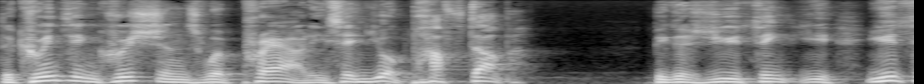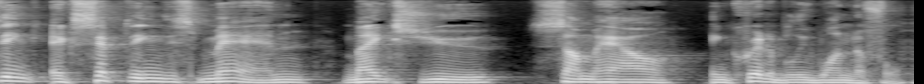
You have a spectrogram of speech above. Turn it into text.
The Corinthian Christians were proud. He said, you're puffed up because you think you, you think accepting this man makes you somehow incredibly wonderful.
